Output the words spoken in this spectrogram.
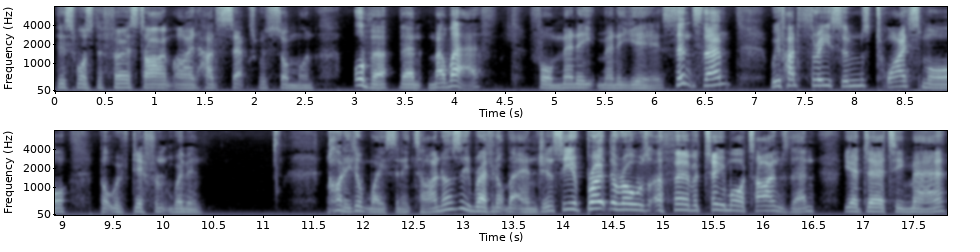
this was the first time I'd had sex with someone other than my wife for many, many years. Since then, we've had threesomes twice more, but with different women. God, he don't waste any time, does he, revving up that engine? So you've broke the rules a further two more times then, you dirty mare.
